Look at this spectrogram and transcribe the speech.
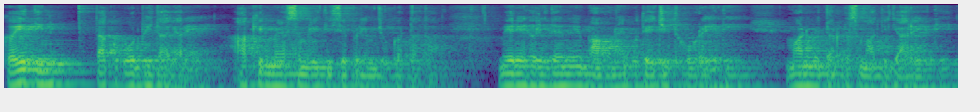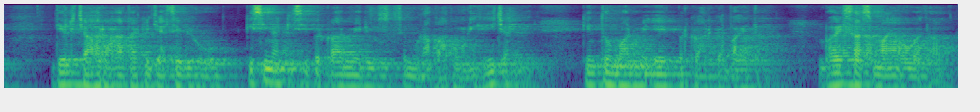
कई दिन तक और भी ताज़ा रही। आखिर मैं स्मृति से प्रेम जो करता था मेरे हृदय में भावनाएँ उत्तेजित हो रही थी, मन में तर्क समाती जा रही थी। दिल चाह रहा था कि जैसे भी हो, किसी न किसी प्रकार मेरी उससे मुलाकात होनी ही चाहिए, किंतु मन में एक प्रकार का भय था। भय सा समाया हुआ था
